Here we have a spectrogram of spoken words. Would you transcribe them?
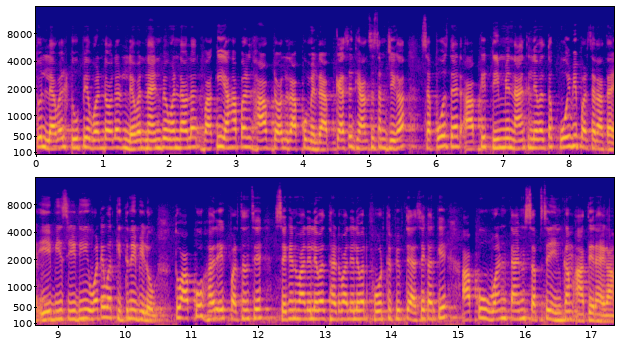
तो लेवल टू पे वन डॉलर, लेवल नाइन पे वन डॉलर, बाकी यहाँ पर हाफ़ डॉलर आपको मिल रहा है। आप कैसे ध्यान से समझिएगा। सपोज़ दैट आपकी टीम में नाइन्थ लेवल तक कोई भी पर्सन आता है A B C D what कितने भी लोग तो आपको हर एक पर्सन से सेकेंड वाले लेवल थर्ड वाले लेवल फोर्थ फिफ्थ ऐसे करके आपको वन टाइम सबसे इनकम आते रहेगा।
